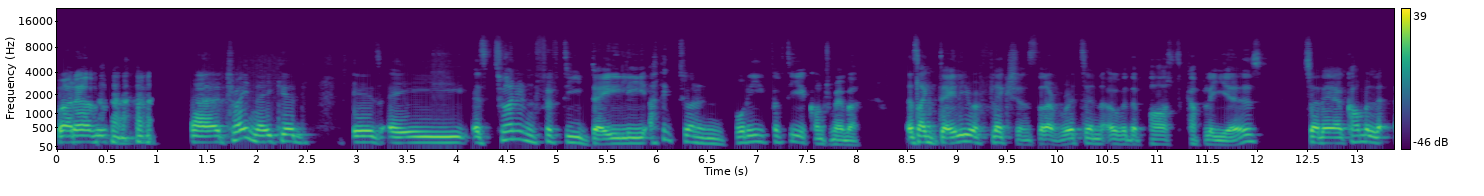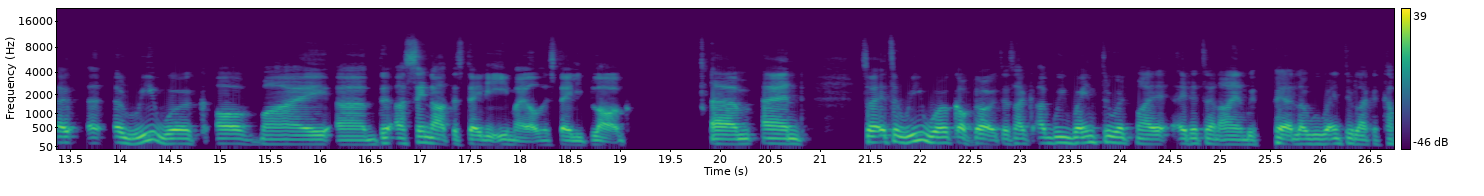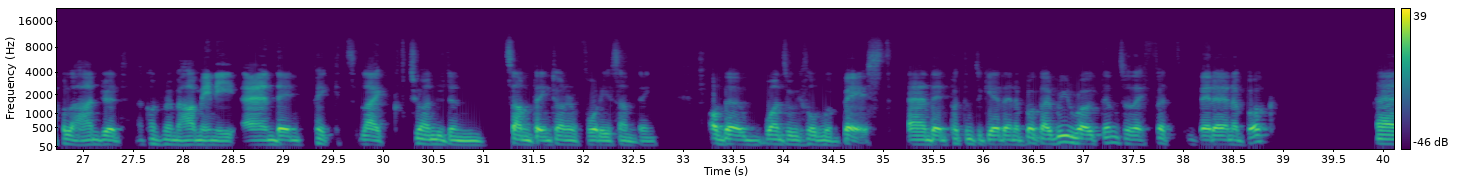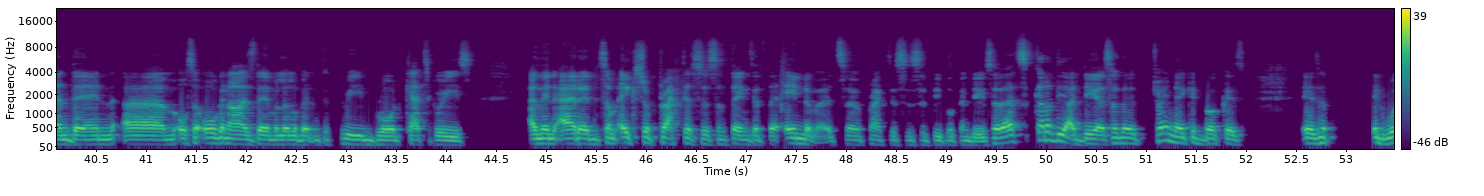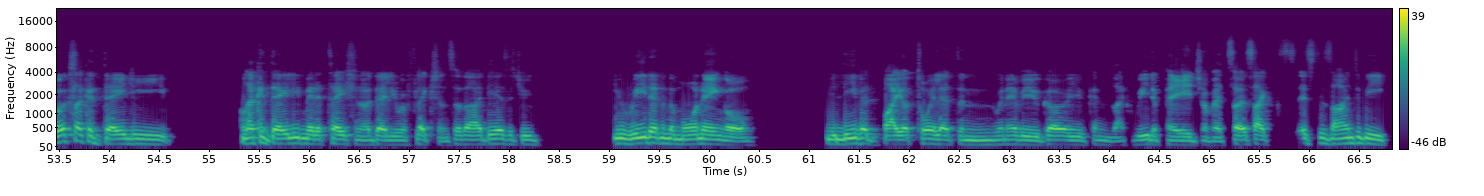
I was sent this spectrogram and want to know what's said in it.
But um, uh, Train Naked is a it's 250 daily, I think 240, 50, I can't remember. It's like daily reflections that I've written over the past couple of years. So they're a, a, a rework of my. Um, the, I send out this daily email, this daily blog, um, and so it's a rework of those. It's like uh, we went through it, my editor and I, and we paired. Like we went through like a couple of hundred. I can't remember how many, and then picked like 200 and something, 240 or something of the ones that we thought were best, and then put them together in a book. I rewrote them so they fit better in a book, and then um, also organized them a little bit into three broad categories, and then added some extra practices and things at the end of it. So practices that people can do. So that's kind of the idea. So the Train Naked book is is a it works like a daily like a daily meditation or daily reflection. So the idea is that you you read it in the morning or you leave it by your toilet and whenever you go you can like read a page of it. So it's like it's designed to be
